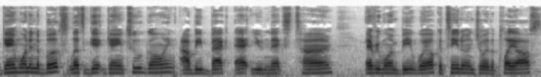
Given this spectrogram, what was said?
game 1 in the books. Let's get game 2 going. I'll be back at you next time. Everyone be well. Continue to enjoy the playoffs.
